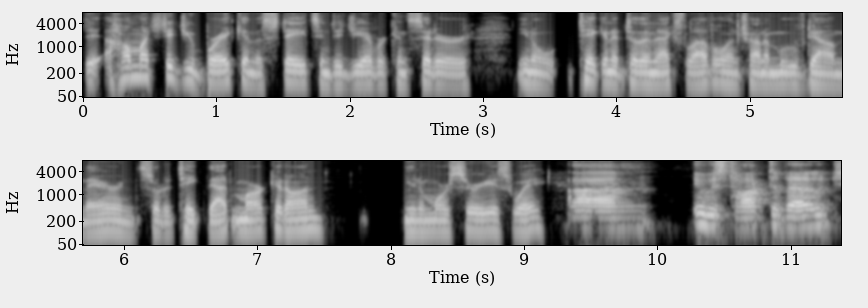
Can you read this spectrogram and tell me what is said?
di how much did you break in the states, and did you ever consider, you know, taking it to the next level and trying to move down there and sort of take that market on in a more serious way? Um, it was talked about,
